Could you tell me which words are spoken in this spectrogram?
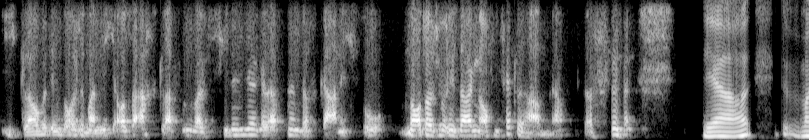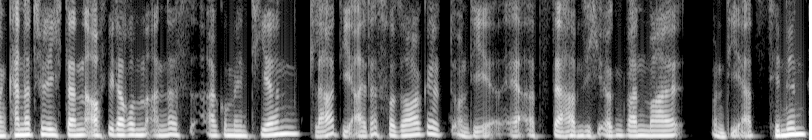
ich glaube, den sollte man nicht außer Acht lassen, weil viele Niedergelassenen das gar nicht so, norddeutsch würde ich sagen, auf dem Zettel haben. Ja, das, ja, man kann natürlich dann auch wiederum anders argumentieren. Klar, die Altersvorsorge und die Ärzte haben sich irgendwann mal und die Ärztinnen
